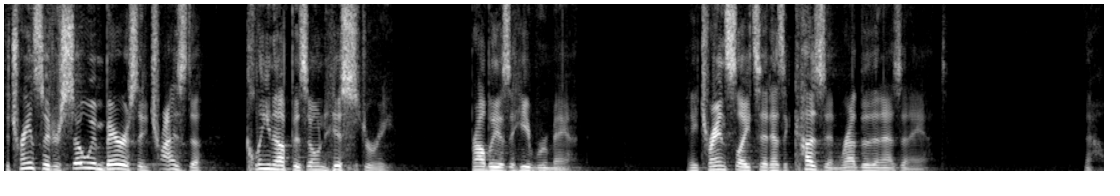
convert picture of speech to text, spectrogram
the translator is so embarrassed that he tries to clean up his own history, probably as a Hebrew man. And he translates it as a cousin rather than as an aunt. Now,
